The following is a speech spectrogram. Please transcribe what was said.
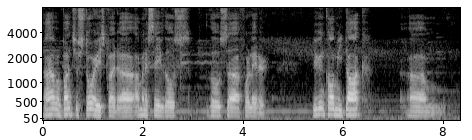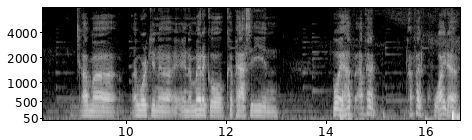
I have a bunch of stories but uh, I'm gonna save those those uh, for later. You can call me Doc. Um, I'm uh, I work in a in a medical capacity and boy, I've I've had I've had quite a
